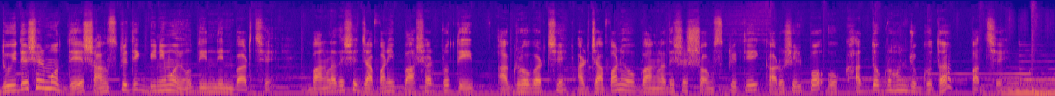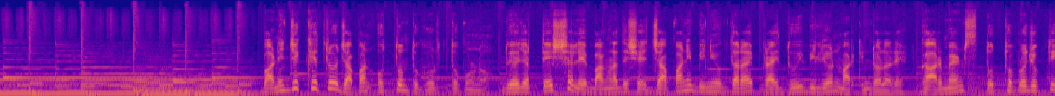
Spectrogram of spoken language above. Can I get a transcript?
দুই দেশের মধ্যে সাংস্কৃতিক বিনিময়ও দিন দিন বাড়ছে। বাংলাদেশে জাপানি ভাষার প্রতি আগ্রহ বাড়ছে আর জাপানেও বাংলাদেশের সংস্কৃতি, কারুশিল্প ও খাদ্য গ্রহণযোগ্যতা পাচ্ছে। বাণিজ্যিক ক্ষেত্রেও জাপান অত্যন্ত গুরুত্বপূর্ণ। দুই হাজার তেইশ সালে বাংলাদেশে জাপানি বিনিয়োগ দ্বারায় প্রায় দুই বিলিয়ন মার্কিন ডলারে গার্মেন্টস, তথ্য প্রযুক্তি,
